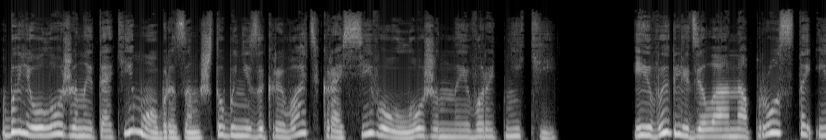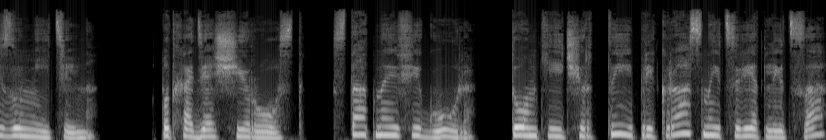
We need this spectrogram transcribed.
были уложены таким образом, чтобы не закрывать красиво уложенные воротники. И выглядела она просто изумительно. Подходящий рост, статная фигура, тонкие черты и прекрасный цвет лица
